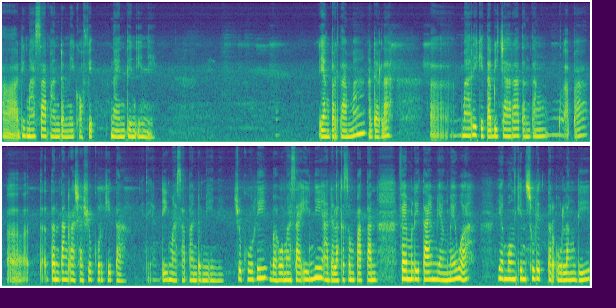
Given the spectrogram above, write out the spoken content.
uh, di masa pandemi COVID-19 ini. Yang pertama adalah mari kita bicara tentang apa tentang rasa syukur kita gitu ya, di masa pandemi ini. Syukuri bahwa masa ini adalah kesempatan family time yang mewah yang mungkin sulit terulang di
